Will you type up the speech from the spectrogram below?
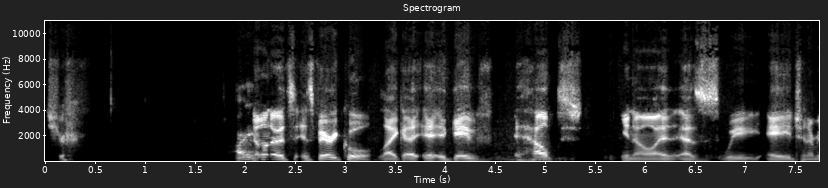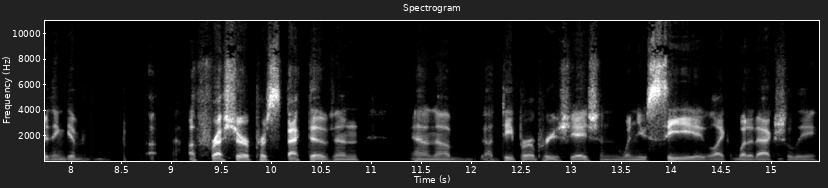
Sure. I... No, no, it's it's very cool. Like uh, it, it gave it helped you know, as we age and everything, give a, a fresher perspective and and a, a, deeper appreciation when you see like what it actually.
